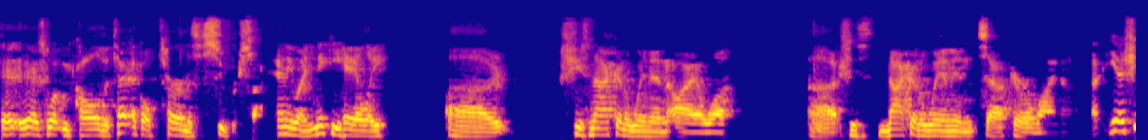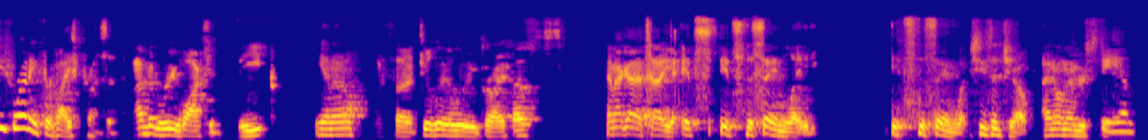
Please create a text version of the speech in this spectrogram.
that's what we call the technical term is a super suck. Anyway, Nikki Haley, uh, she's not going to win in Iowa. Uh, she's not going to win in South Carolina. Uh, yeah, she's running for vice president. I've been rewatching Veep, you know, with uh, Julia Louis Dreyfus, and I got to tell you, it's it's the same lady. It's the same lady. She's a joke. I don't understand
